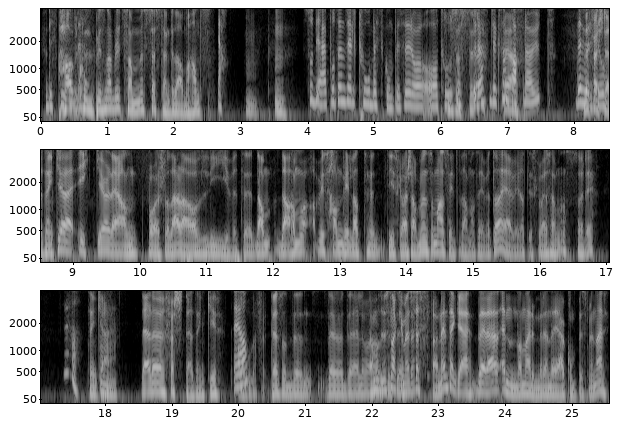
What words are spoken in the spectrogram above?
bestille. kompisen har blitt sammen med søsteren til dama hans. Så de er potensielt to bestekompiser og, og to, To søstre, søstre? liksom, Ja. herfra og ut. Det Det første jo jeg tenker er ikke gjør det han foreslår der, da, å lyve til da, da, han må, Hvis han vil at de skal være sammen, så må han si til dama si Vet du hva, jeg vil at de skal være sammen, sorry. Ja. Tenker jeg. Det er det første jeg tenker. Ja. Aller det, er så det, det, det, eller Da må du snakke med søsteren din, tenker jeg. Dere er enda nærmere enn det jeg og kompisen min er.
